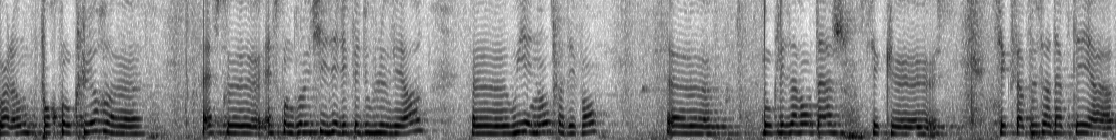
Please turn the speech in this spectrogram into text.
Voilà, donc pour conclure, euh, est-ce qu'on doit utiliser les PWA euh, Oui et non, ça dépend. Euh, donc les avantages, c'est que, que ça peut s'adapter à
